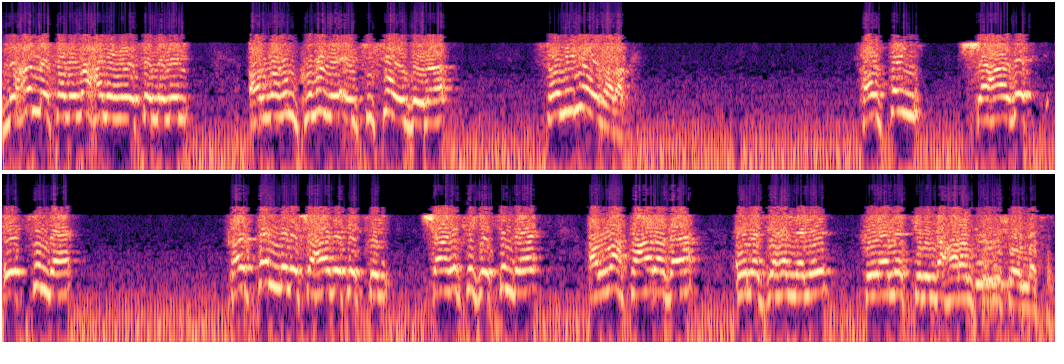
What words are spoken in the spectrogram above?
Muhammed sallallahu aleyhi ve sellemin Allah'ın kulu ve elçisi olduğuna samimi olarak kalpten şehadet etsin de kalpten bile şehadet etsin şahitlik etsin de Allah Teala da ona cehennemi kıyamet gününde haram kılmış olmasın.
